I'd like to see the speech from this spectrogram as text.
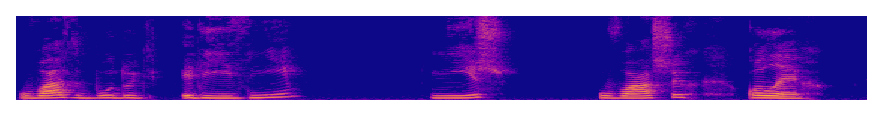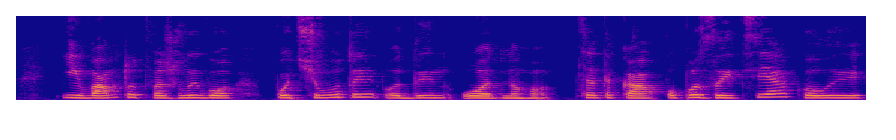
у вас будуть різні, ніж у ваших колег. І вам тут важливо почути один одного. Це така опозиція, коли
